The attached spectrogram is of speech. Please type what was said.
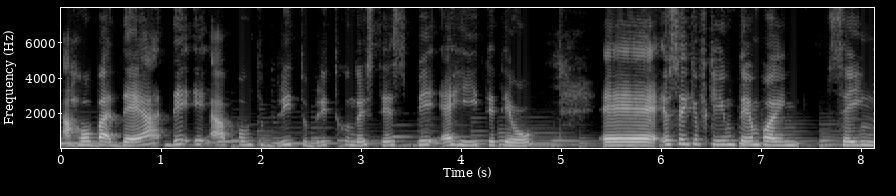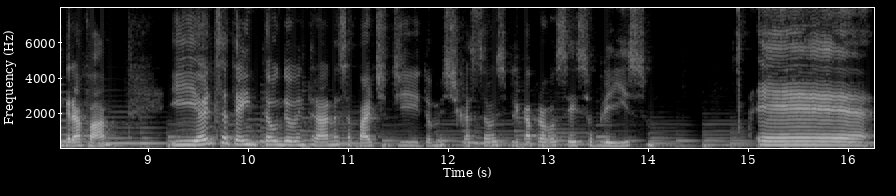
arroba dea.brito, brito com dois T's, B-R-I-T-T-O. É, eu sei que eu fiquei um tempo sem gravar, e antes até então de eu entrar nessa parte de domesticação, explicar para vocês sobre isso, é,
